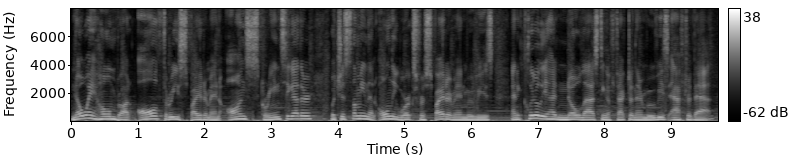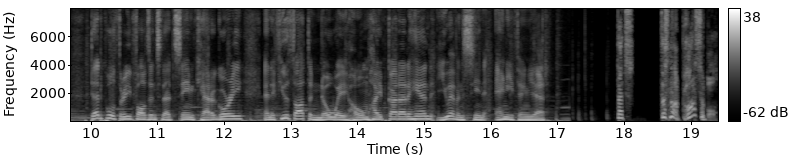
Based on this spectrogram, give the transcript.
No Way Home brought all three Spider-Man on screen together, which is something that only works for Spider-Man movies, and clearly had no lasting effect on their movies after that. Deadpool 3 falls into that same category, and if you thought the No Way Home hype got out of hand, you haven't seen anything yet. That's that's not possible.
